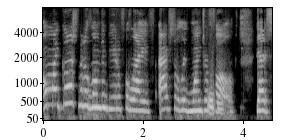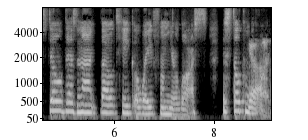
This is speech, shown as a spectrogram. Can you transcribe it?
Oh my gosh, what a long and beautiful life. Absolutely mm-hmm. wonderful. That still does not, though, take away from your loss. It still can be Yeah. hard.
